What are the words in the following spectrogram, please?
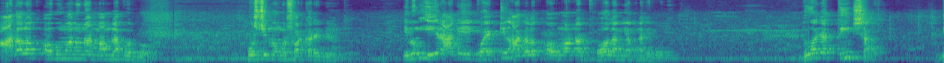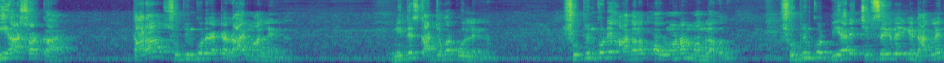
আদালত অবমাননার মামলা করব পশ্চিমবঙ্গ সরকারের বিরুদ্ধে। এবং এর আগে কয়েকটি আদালত অবমাননার ফল আমি আপনাকে বলি। দু হাজার তিন সালে বিহার সরকার তারা সুপ্রিম কোর্টের একটা রায় মানলেন না। নির্দেশ কার্যকর করলেন না। সুপ্রিম কোর্টে আদালত অবমাননার মামলা হলো। সুপ্রিম কোর্ট বিহারের চিফ সেক্রেটারিকে ডাকলেন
